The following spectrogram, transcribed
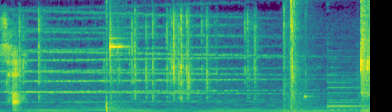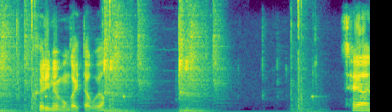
4 그림에 뭔가 있다고요? 새한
